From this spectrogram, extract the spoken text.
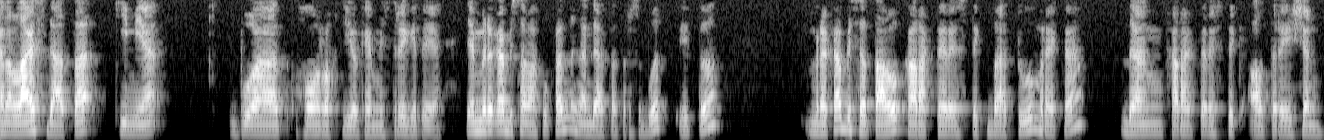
analyze data kimia buat whole rock geochemistry gitu ya. Yang mereka bisa lakukan dengan data tersebut itu mereka bisa tahu karakteristik batu mereka dan karakteristik alteration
